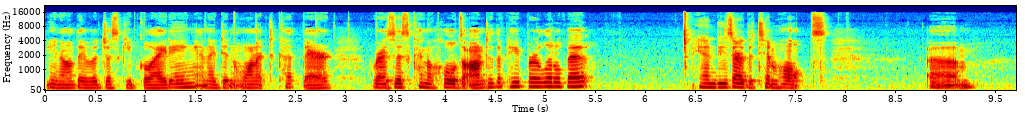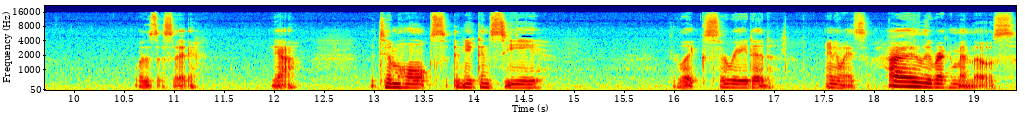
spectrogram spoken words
you know, they would just keep gliding and I didn't want it to cut there. Whereas this kind of holds onto the paper a little bit. And these are the Tim Holtz. Um, what does it say? Yeah. the Tim Holtz, and you can see they're like serrated. Anyways, highly recommend those.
